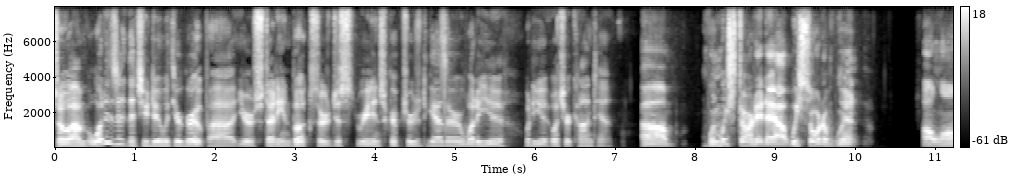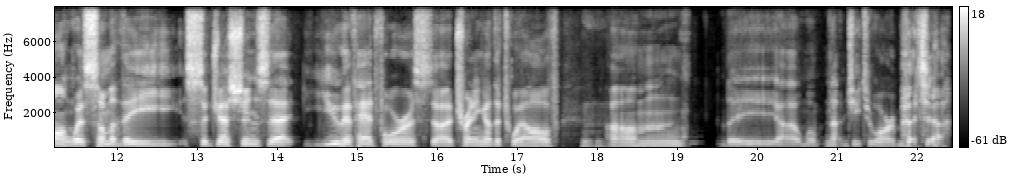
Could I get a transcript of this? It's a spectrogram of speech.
So, um, what is it that you do with your group? Uh, you're studying books or just reading scriptures together? What do you? What do you? What's your content? Um, when we started out, we sort of went along with some of the suggestions that you have had for us, uh, training of the 12, Mhm. um, the, uh, well, not G2R, but uh,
